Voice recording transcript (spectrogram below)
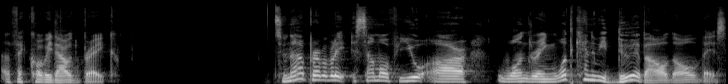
the COVID outbreak. So now probably some of you are wondering, what can we do about all this?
